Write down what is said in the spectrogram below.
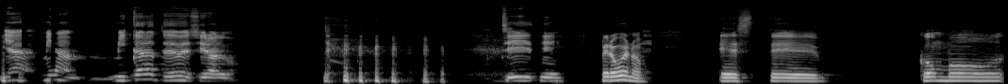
Ya, mira, mi cara te debe decir algo. Sí, sí. Pero bueno, este, como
